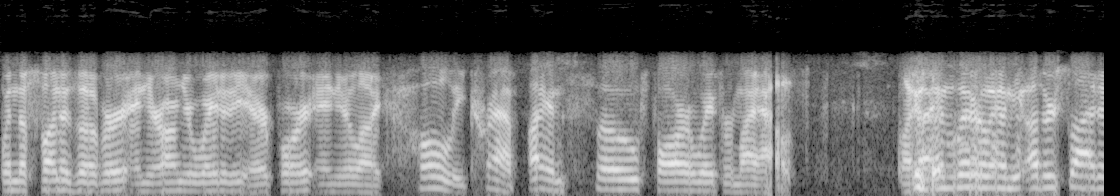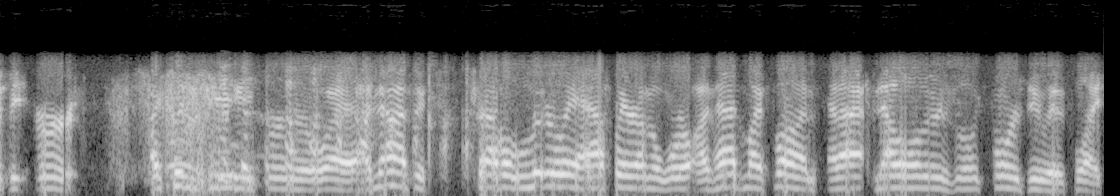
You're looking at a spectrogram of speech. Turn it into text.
when the fun is over and you're on your way to the airport and you're like, "Holy crap! I am so far away from my house. Like I am literally on the other side of the earth. I couldn't be any further away. I now have to travel literally halfway around the world. I've had my fun, and I now all there's to look forward to is like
